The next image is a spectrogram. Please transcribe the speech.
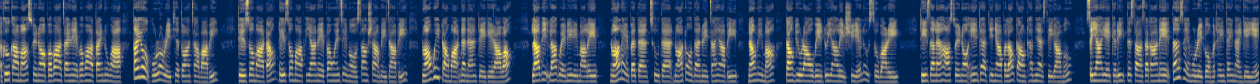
အခုခါမှဆိုရင်တော့ဘဘတိုင်းနဲ့ဘဘတိုင်းတို့ဟာတိုက်ရုပ်ဘိုးတော်တွေဖြစ်သွားကြပါပြီ။ဒေးစောမာတောင်ဒေးစောမာဖျားနဲ့ပတ်ဝန်းကျင်ကိုစောင့်ရှောက်နေကြပြီးနွားဝေတောင်မှနှံ့နှံတဲခဲ့တာပါလာပြည့်လာခွေနေတွေမှာလေနွားလေပတ်တန်ခြူတန်နွားတုံတန်တွေကြားရပြီးနောက်နေ့မှာတောင်ပြူတာကိုပင်တွေ့ရလေရှိတယ်လို့ဆိုပါတယ် ဒီဇလန်ဟာဆွေတော်အင်းတက်ပညာဘလောက်တောင်ထက်မြက်စေကမူဆရာရဲ့ဂရိသစ္စာစကားနဲ့တန်းစင်မှုတွေကိုမထိန်သိမ်းနိုင်ခဲ့ရင်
